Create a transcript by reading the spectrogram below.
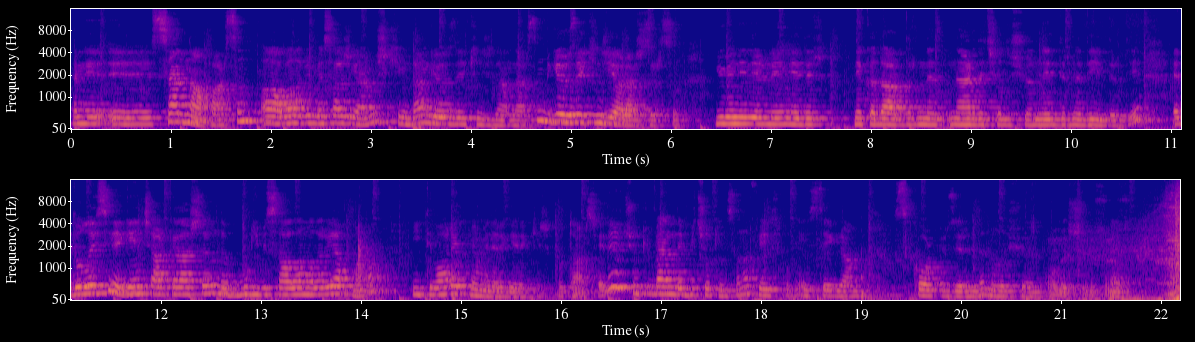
hani e, sen ne yaparsın? Aa bana bir mesaj gelmiş kimden? Gözde ikinciden dersin. Bir Gözde ikinciyi araştırırsın. Güvenilirliği nedir? Ne kadardır? Ne, nerede çalışıyor? Nedir ne değildir diye. E, dolayısıyla genç arkadaşların da bu gibi sağlamaları yapmadan itibar etmemeleri gerekir bu tarz şeylere. Çünkü ben de birçok insana Facebook, Instagram, Scorp üzerinden ulaşıyorum. Ulaşıyorsunuz. Evet.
